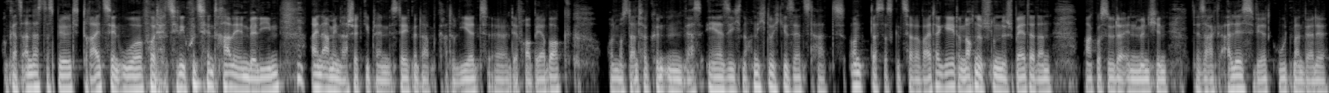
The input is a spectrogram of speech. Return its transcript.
Und ganz anders das Bild, 13 Uhr vor der CDU-Zentrale in Berlin. Ein Armin Laschet gibt ein Statement ab, gratuliert äh, der Frau Baerbock und muss dann verkünden, dass er sich noch nicht durchgesetzt hat und dass das Gezerre weitergeht. Und noch eine Stunde später dann Markus Söder in München, der sagt, alles wird gut, man werde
